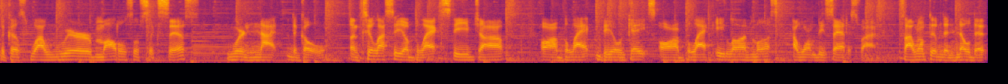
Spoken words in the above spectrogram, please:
Because while we're models of success, we're not the goal. Until I see a black Steve Jobs or a black Bill Gates or a black Elon Musk, I won't be satisfied. So I want them to know that,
